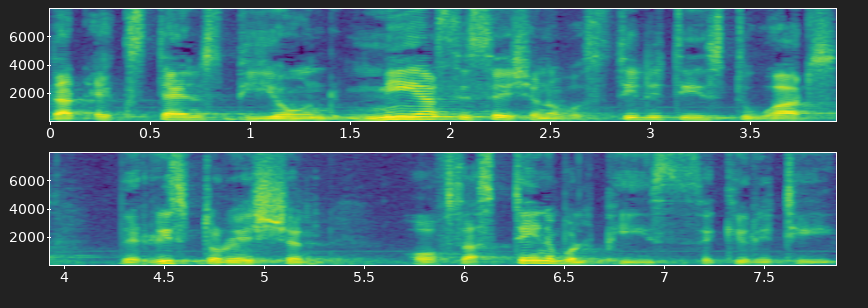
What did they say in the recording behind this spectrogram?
that extends beyond mere cessation of hostilities towards the restoration of sustainable peace, security,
